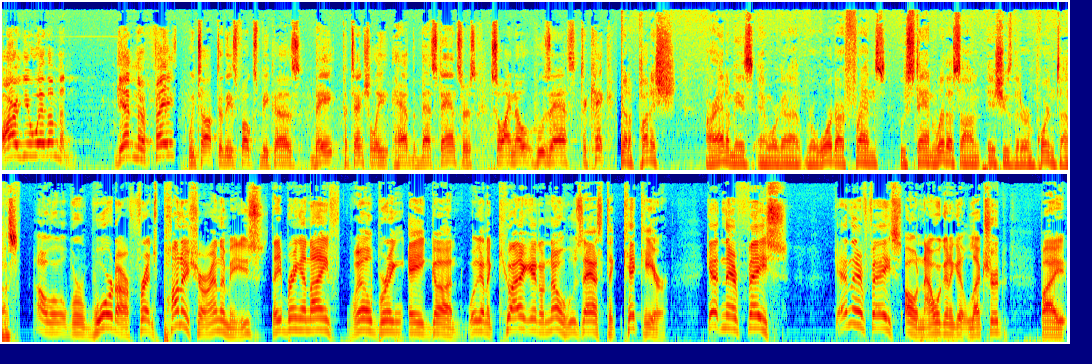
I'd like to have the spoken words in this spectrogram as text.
argue with them and get in their face. We talk to these folks because they potentially have the best answers, so I know who's asked to kick. We're going to punish our enemies and we're going to reward our friends who stand with us on issues that are important to us. Oh, we'll reward our friends, punish our enemies. They bring a knife, we'll bring a gun. We're going to I get to know who's asked to kick here. Get in their face. Get in their face. Oh, now we're going to get lectured by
